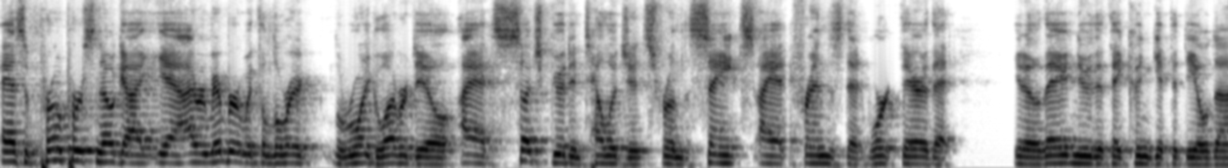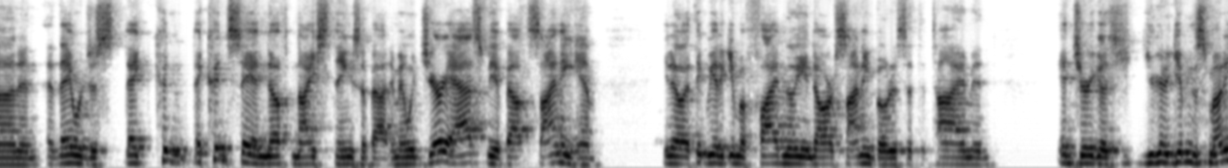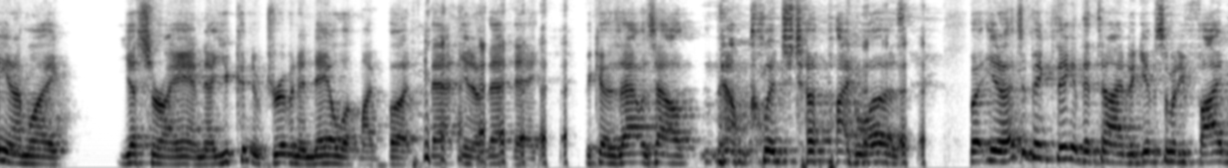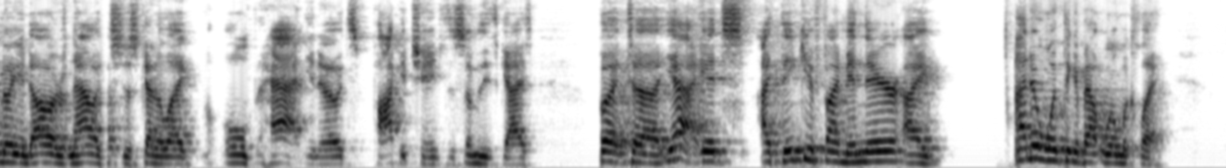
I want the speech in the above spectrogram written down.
as a pro personnel guy, yeah, I remember with the La'Roi, La'Roi Glover deal, I had such good intelligence from the Saints. I had friends that worked there that, you know, they knew that they couldn't get the deal done, and, and they were just they couldn't they couldn't say enough nice things about him. And when Jerry asked me about signing him, you know, I think we had to give him a five million dollar signing bonus at the time, and and Jerry goes, "You're going to give him this money?" And I'm like, Yes, sir, I am. Now you couldn't have driven a nail up my butt that you know that day because that was how how clinched up I was. But you know that's a big thing at the time to give somebody five million dollars. Now it's just kind of like old hat. You know, it's pocket change to some of these guys. But uh, yeah, it's. I think if I'm in there, I I know one thing about Will McClay.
